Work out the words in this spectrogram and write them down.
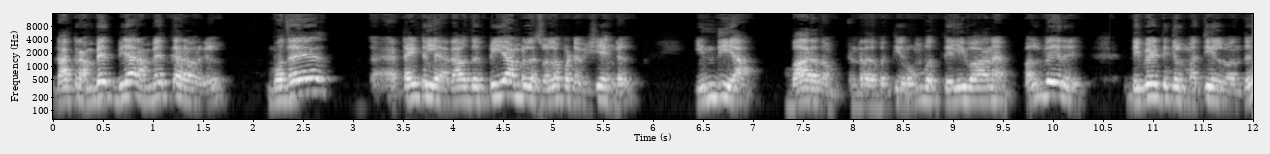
டாக்டர் அம்பேத் பி ஆர் அம்பேத்கர் அவர்கள் முதல் டைட்டில் அதாவது பிரியாம்பிள் சொல்லப்பட்ட விஷயங்கள் இந்தியா பாரதம் என்றதை பத்தி ரொம்ப தெளிவான பல்வேறு டிபேட்டுகள் மத்தியில் வந்து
